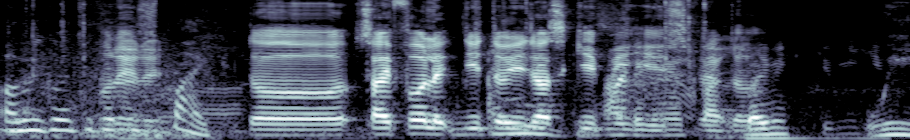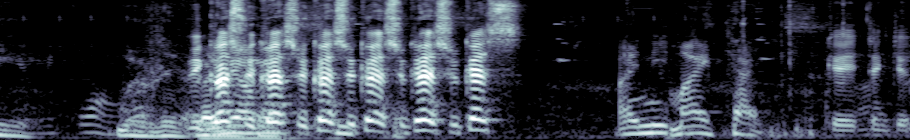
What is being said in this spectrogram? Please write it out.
Are we going to No, get no, the no. spike? The Cypher like literally just give me I think his it's Buy me. Give me, give me, We will. Request, request, request, request, request, request. I need my thanks. Okay, thank you.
